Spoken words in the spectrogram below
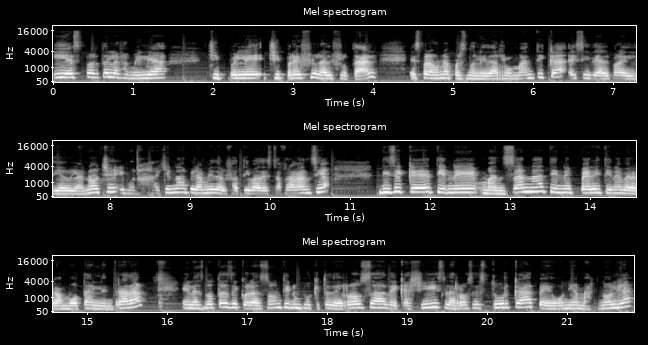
y es parte de la familia Chipre, Chipre Floral Frutal. Es para una personalidad romántica, es ideal para el día y la noche. Y bueno, aquí en la pirámide olfativa de esta fragancia dice que tiene manzana, tiene pera y tiene bergamota en la entrada. En las notas de corazón tiene un poquito de rosa, de cachis, la rosa es turca, peonia, magnolia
